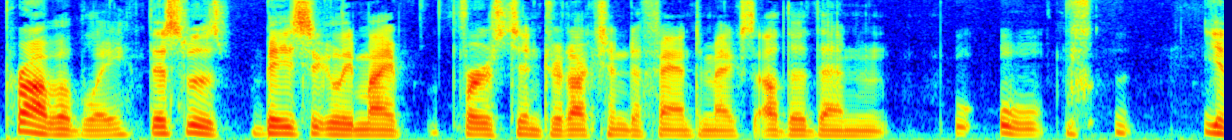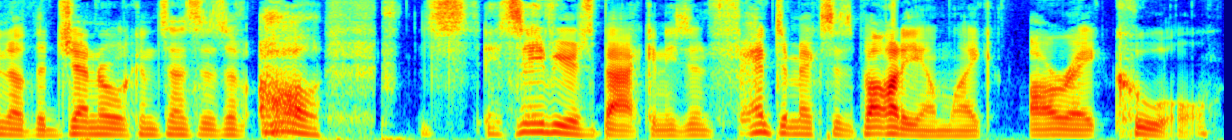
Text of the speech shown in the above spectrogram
Probably. This was basically my first introduction to Fantomex, other than, you know, the general consensus of, oh, Xavier's back and he's in Fantomex's body. I'm like, all right, cool.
